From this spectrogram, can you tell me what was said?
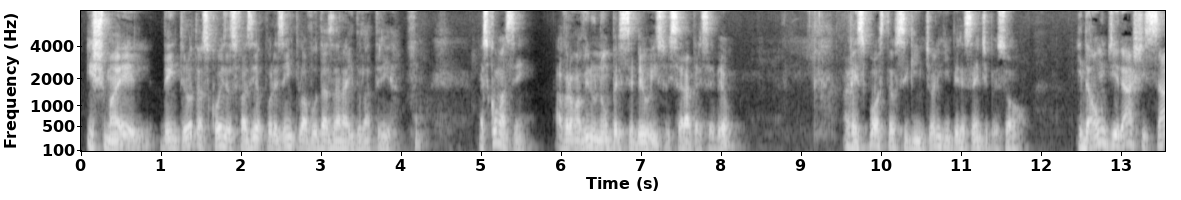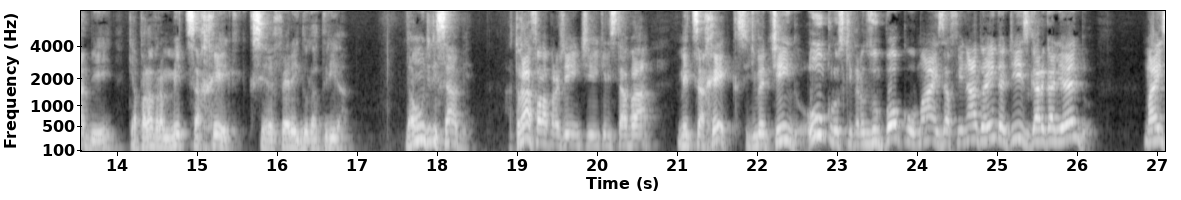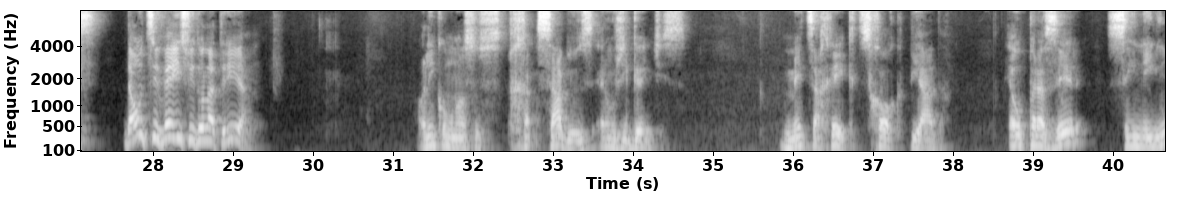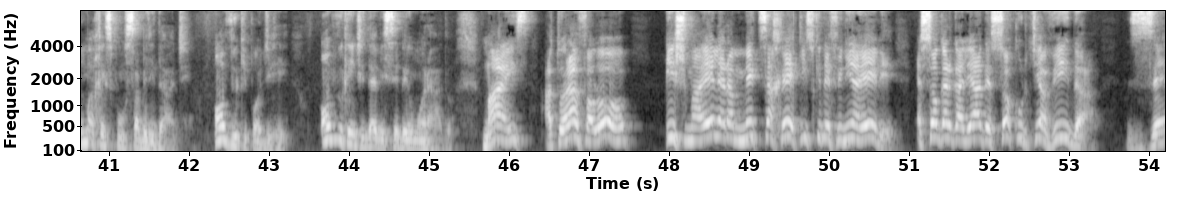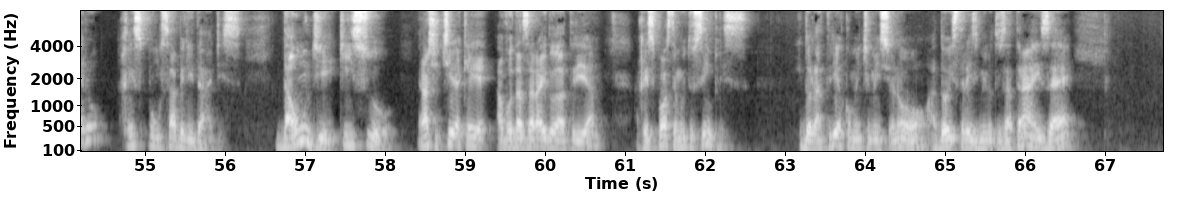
Ismael, dentre outras coisas, fazia, por exemplo, a vodazara, a idolatria. Mas como assim? Avram Avinu não percebeu isso e será percebeu? A resposta é o seguinte, olha que interessante, pessoal. E da onde Rashi sabe que a palavra metzachek que se refere à idolatria? Da onde ele sabe? A Torá fala para gente que ele estava Metzachek, se divertindo. Unclus, que traduz um pouco mais afinado, ainda diz gargalhando. Mas da onde se vê isso, idolatria? Olhem como nossos sábios eram gigantes. Metzachek, tzchok, piada. É o prazer sem nenhuma responsabilidade. Óbvio que pode rir. Óbvio que a gente deve ser bem-humorado. Mas a Torá falou, Ismael era Metzachek, isso que definia ele. É só gargalhada, é só curtir a vida. Zero responsabilidades. Da onde que isso Rashi tira que é avodazara idolatria? A resposta é muito simples. Idolatria, como a gente mencionou há dois, três minutos atrás, é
